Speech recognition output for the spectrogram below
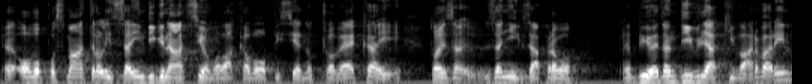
e, ovo posmatrali sa indignacijom ovakav opis jednog čoveka i to je za, za njih zapravo bio jedan divljak i varvarin.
